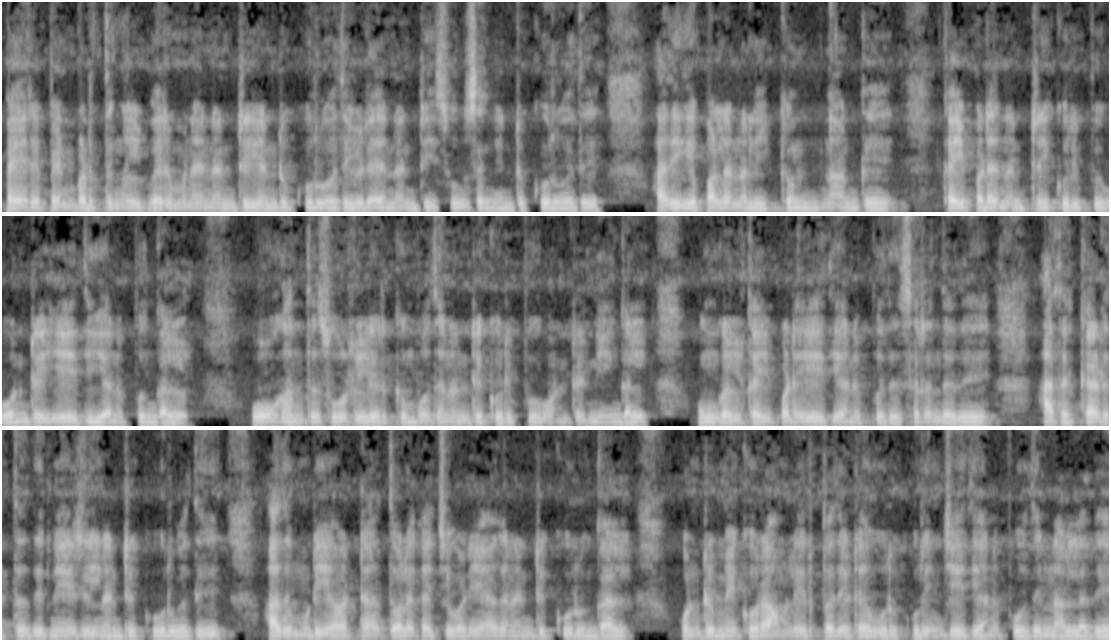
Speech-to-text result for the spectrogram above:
பெயரை பயன்படுத்துங்கள். வெறுமனே நன்றி என்று கூறுவதை விட நன்றி சூசன் என்று கூறுவது அதிக பலனளிக்கும். நான்கு கைப்பட நன்றி குறிப்பு ஒன்றை எழுதி அனுப்புங்கள். உகந்த சூழல் இருக்கும்போது நன்றி குறிப்பு ஒன்று நீங்கள் உங்கள் கைப்பட எழுதி அனுப்புவது சிறந்தது. அதற்கு அடுத்தது நேரில் நன்றி கூறுவது. அது முடியாவிட்டால் தொலைக்காட்சி வழியாக நன்றி கூறுங்கள். ஒன்றுமே கூறாமல் இருப்பதை விட ஒரு குறுஞ்செய்தி அனுப்புவது நல்லது.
